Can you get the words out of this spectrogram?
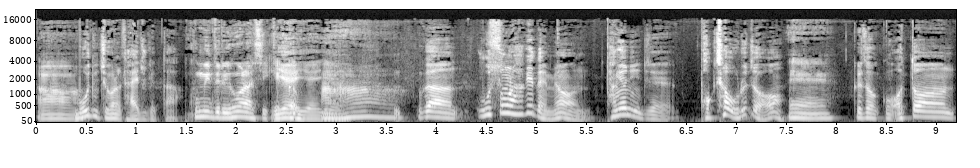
아, 모든 지원을 다 해주겠다. 국민들이 응원할 수 있게끔. 예, 예, 예. 아, 그러니까 우승을 하게 되면 당연히 이제 벅차 오르죠. 예. 그래서 그 어떤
